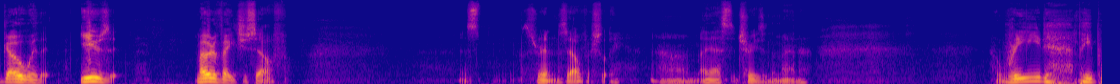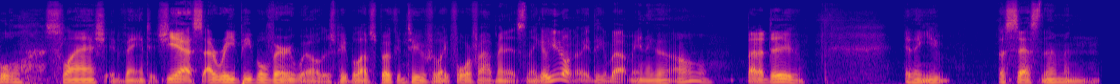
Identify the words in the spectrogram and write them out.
go with it. Use it. Motivate yourself. It's, it's written selfishly. Um, and that's the truth of the matter. Read people slash advantage. Yes, I read people very well. There's people I've spoken to for like four or five minutes, and they go, "You don't know anything about me," and they go, "Oh, but I do." And then you assess them, and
